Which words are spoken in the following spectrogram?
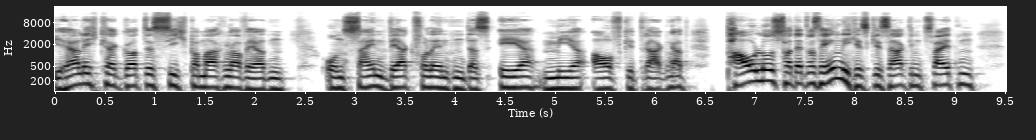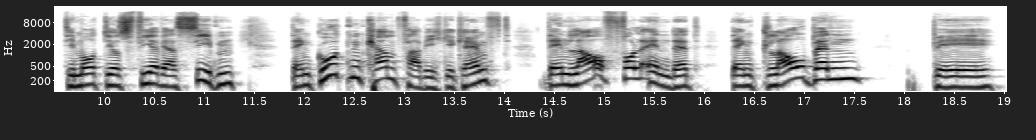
Die Herrlichkeit Gottes sichtbar machen auf Erden und sein Werk vollenden, das er mir aufgetragen hat. Paulus hat etwas Ähnliches gesagt im zweiten Timotheus 4, Vers 7. Den guten Kampf habe ich gekämpft, den Lauf vollendet, den Glauben bewahrt.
